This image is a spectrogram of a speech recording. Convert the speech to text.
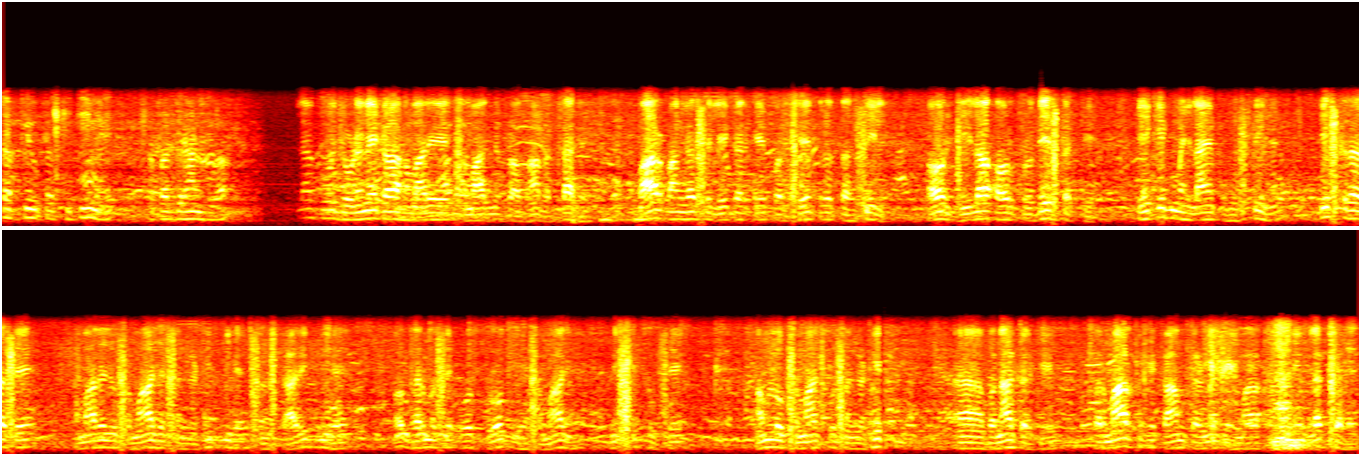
सबकी उपस्थिति में शपथ ग्रहण हुआ। को जोड़ने का हमारे समाज में प्रावधान रखा है। बार पांगर से लेकर के प्रक्षेत्र तहसील और जिला और प्रदेश तक के एक एक महिलाएँ पहुँचती हैं। इस तरह से हमारा जो समाज है, संगठित भी है, संस्कारित भी है और धर्म से ओतप्रोत भी है, समाज है। निश्चित रूप से हम लोग समाज को संगठित बना करके परमार्थ के काम करने का हमारा लक्ष्य है।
